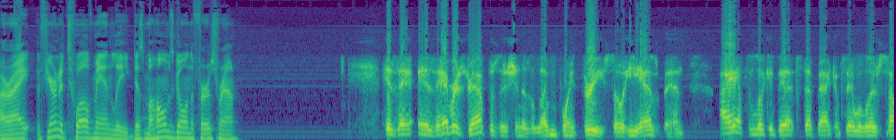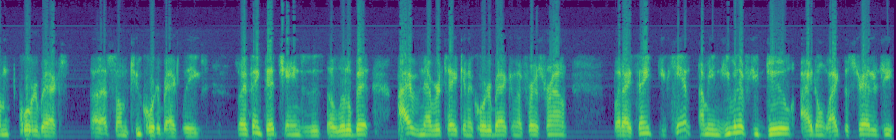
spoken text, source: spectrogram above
all right, if you're in a 12 man league, does Mahomes go in the first round? His his average draft position is 11.3, so he has been. I have to look at that, step back, and say, well, there's some quarterbacks, uh, some two quarterback leagues. So I think that changes it a little bit. I've never taken a quarterback in the first round, but I think you can't. I mean, even if you do, I don't like the strategy,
